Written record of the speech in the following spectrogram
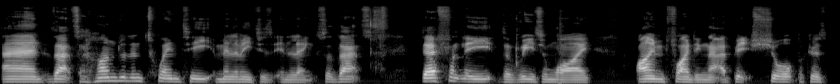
and that's 120 millimeters in length so that's definitely the reason why I'm finding that a bit short because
